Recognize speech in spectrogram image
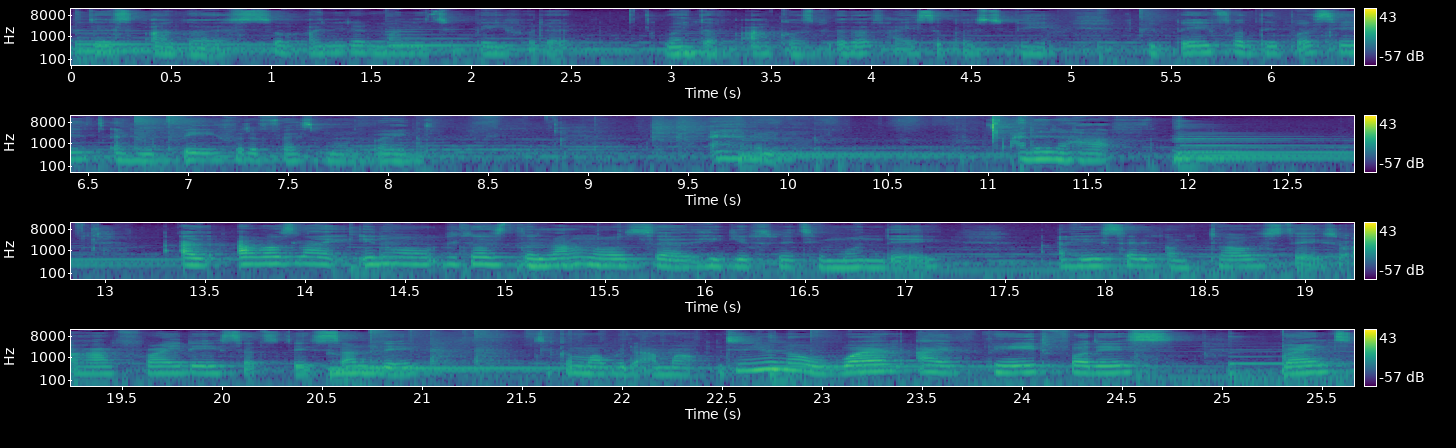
this August. So I needed money to pay for the rent of August because that's how it's supposed to be. You pay for deposit and you pay for the first month rent. And I didn't have. I, I was like, you know, because the landlord said he gives me till Monday and he said it on Thursday. So I have Friday, Saturday, Sunday to come up with the amount. Do you know when I paid for this rent?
